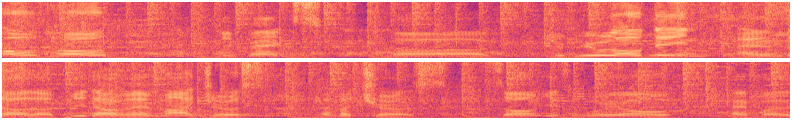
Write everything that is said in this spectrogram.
auto detect the GPU loading and uh, the PWM module's temperatures. So it will have a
